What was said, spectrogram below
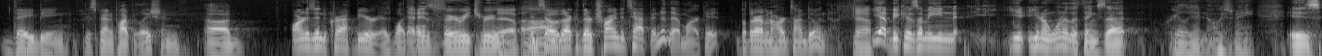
they being the Hispanic population, uh, aren't as into craft beer as white. That folks. is very true. Yeah. and so they're they're trying to tap into that market, but they're having a hard time doing that. Yeah. Yeah, because I mean, you, you know, one of the things that really annoys me is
